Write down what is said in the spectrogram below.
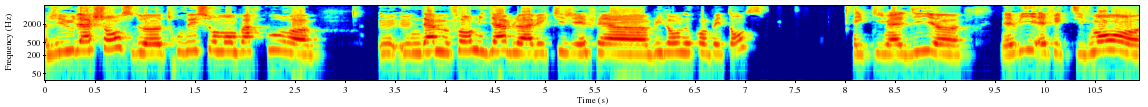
j'ai eu la chance de trouver sur mon parcours euh, une dame formidable avec qui j'ai fait un bilan de compétences et qui m'a dit mais oui effectivement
